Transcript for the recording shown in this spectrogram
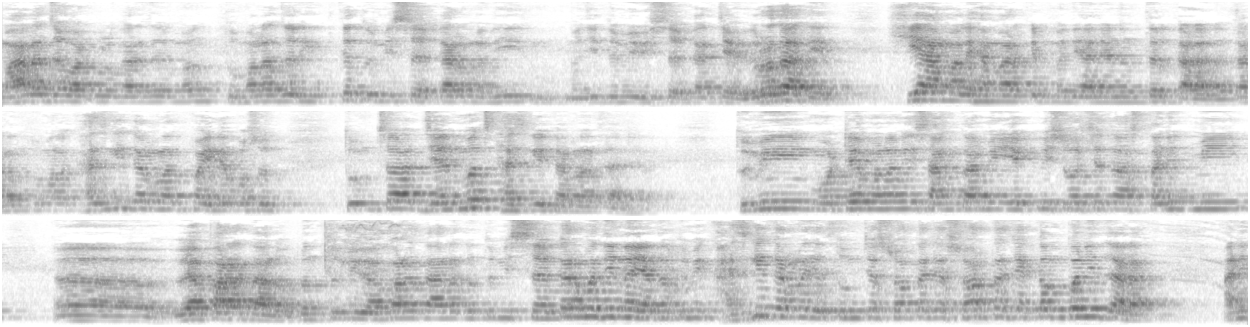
मालाचं वाटोळ करायचं मग तुम्हाला जर इतकं तुम्ही सहकारमध्ये म्हणजे तुम्ही सहकारच्या विरोधात आहेत हे आम्हाला ह्या मार्केटमध्ये आल्यानंतर कळालं. कारण तुम्हाला खाजगीकरणात पहिल्यापासून तुमचा जन्मच खाजगीकरणात झालेला आहे. तुम्ही मोठ्या मनाने सांगता मी एकवीस वर्षाचा असतानाच मी व्यापारात आलो. पण तुम्ही व्यापारात आला तर तुम्ही सहकारमध्ये नाही आता तुम्ही खाजगीकरणाच्या तुमच्या स्वतःच्या स्वार्थाच्या कंपनीत झाला. आणि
